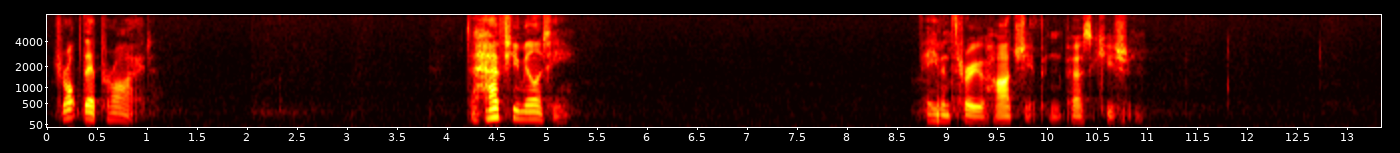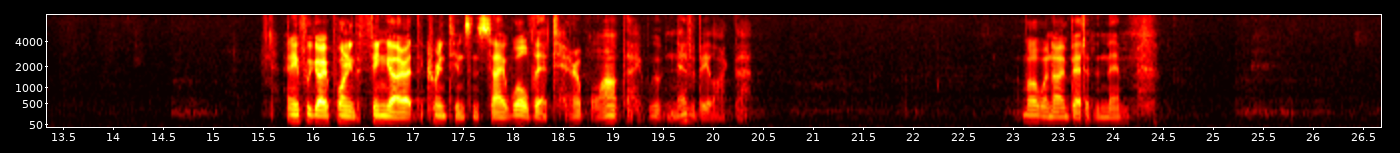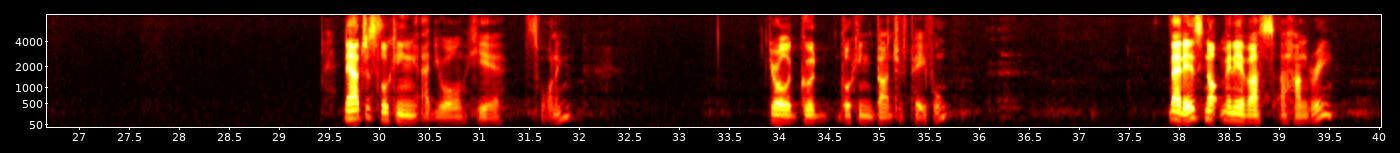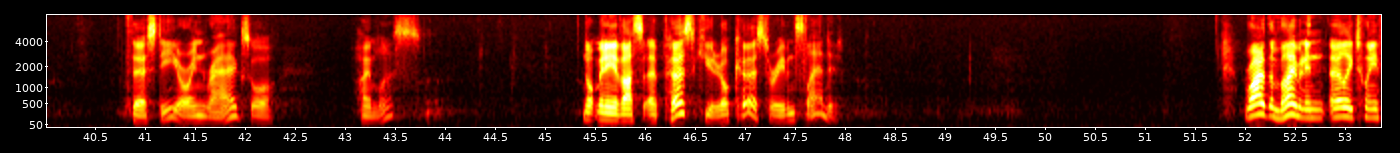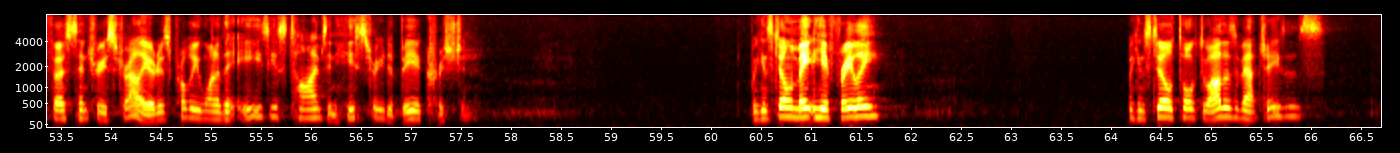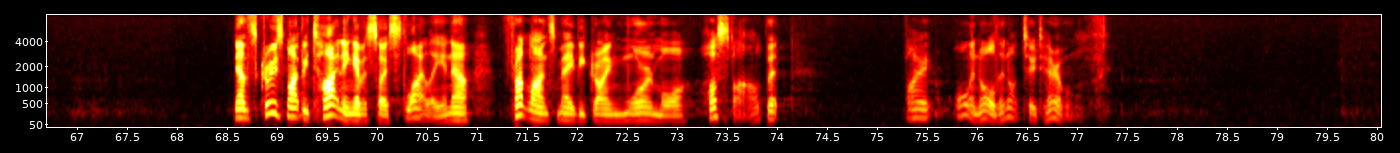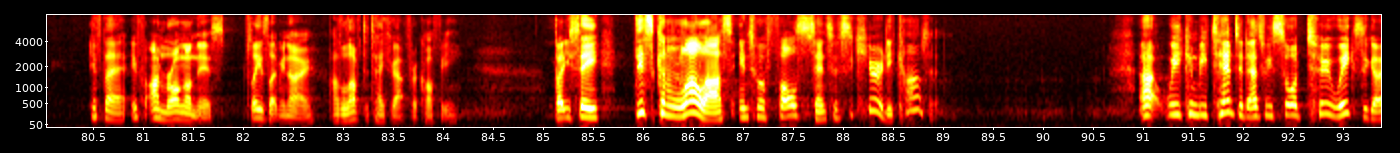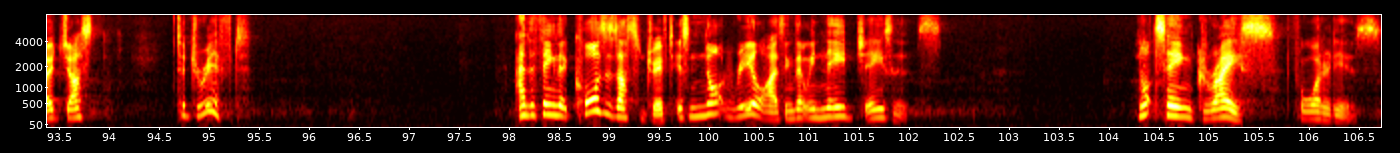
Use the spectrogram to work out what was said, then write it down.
drop their pride, to have humility. Even through hardship and persecution. And if we go pointing the finger at the Corinthians and say, well, they're terrible, aren't they? We would never be like that. Well, we're no better than them. Now, just looking at you all here this morning, you're all a good looking bunch of people. That is, not many of us are hungry, thirsty, or in rags, or homeless. Not many of us are persecuted or cursed or even slandered. Right at the moment in early 21st century Australia, it is probably one of the easiest times in history to be a Christian. We can still meet here freely. We can still talk to others about Jesus. Now, the screws might be tightening ever so slightly, and our front lines may be growing more and more hostile, but by all in all, they're not too terrible. If, if I'm wrong on this, please let me know. I'd love to take you out for a coffee. But you see, this can lull us into a false sense of security, can't it? Uh, we can be tempted, as we saw two weeks ago, just to drift. And the thing that causes us to drift is not realizing that we need Jesus not seeing grace for what it is,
